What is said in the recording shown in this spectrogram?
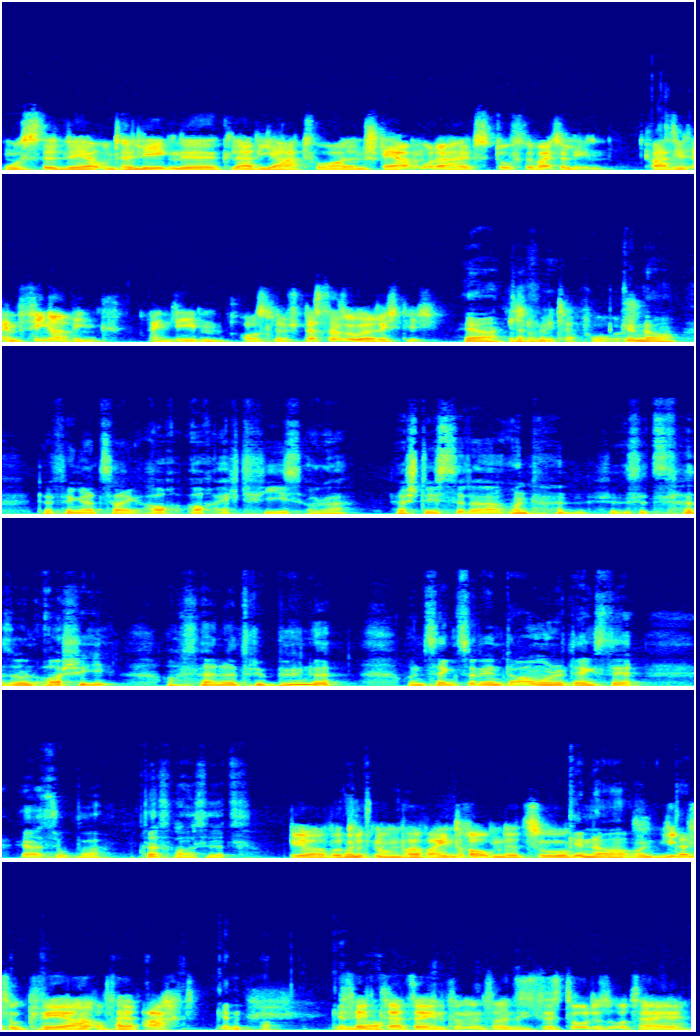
musste der unterlegene Gladiator dann sterben oder halt durfte weiterleben. Quasi mit einem Fingerwink ein Leben auslöschen. Das ist dann sogar richtig. Ja, nicht nur metaphorisch. Genau. Der Fingerzeig auch, auch echt fies, oder? Da stehst du da und dann sitzt da so ein Oschi auf seiner Tribüne und senkt so den Daumen und du denkst dir, ja super, das war's jetzt. Ja, wird und, noch ein paar Weintrauben dazu. Genau. Und liegt dann, so quer auf halb acht. Genau. Genau. Fällt gerade sein 25. Todesurteil.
